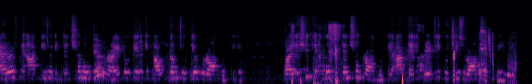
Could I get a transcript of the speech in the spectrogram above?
एरर्स में आपकी जो इंटेंशन होती है वो राइट होती है, लेकिन आउटकम जो होती है वो रॉन्ग होती है। वायलेशन के अंदर इंटेंशन रॉन्ग होती है। आप डेलिबरेटली कोई चीज़ रॉन्ग करते हैं।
